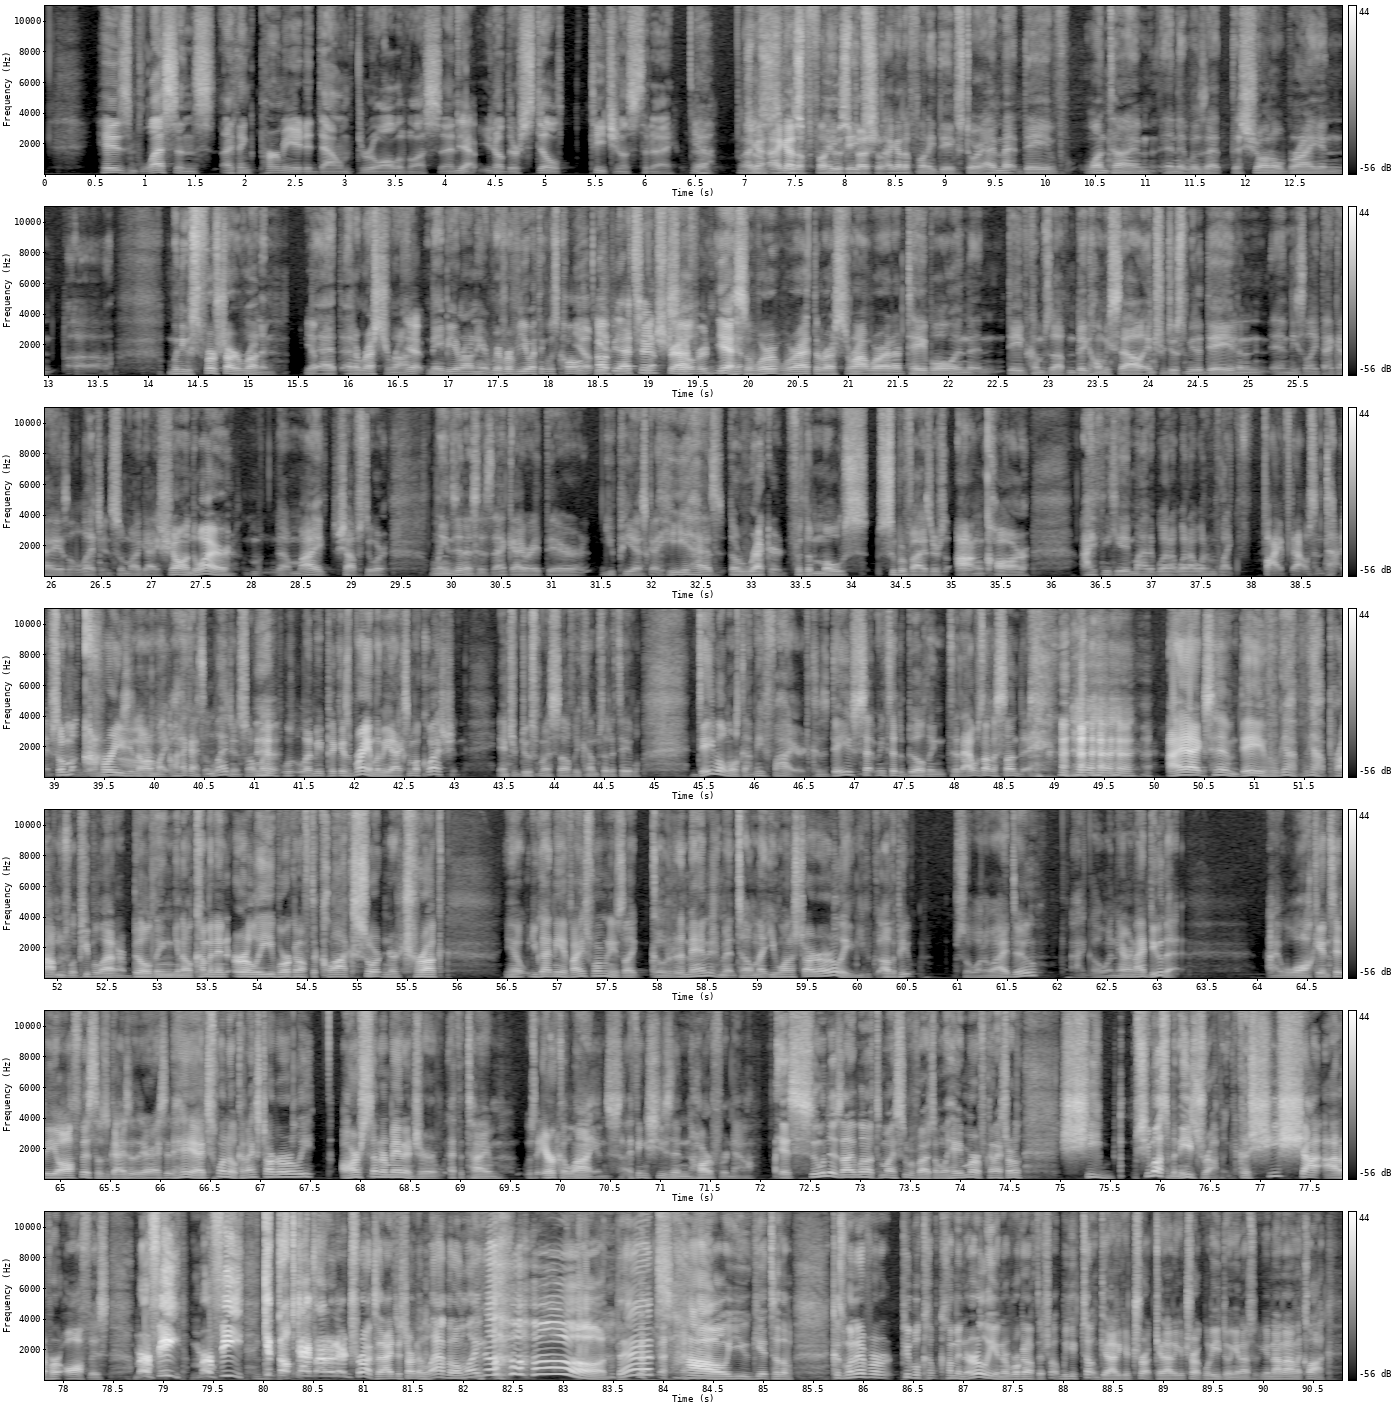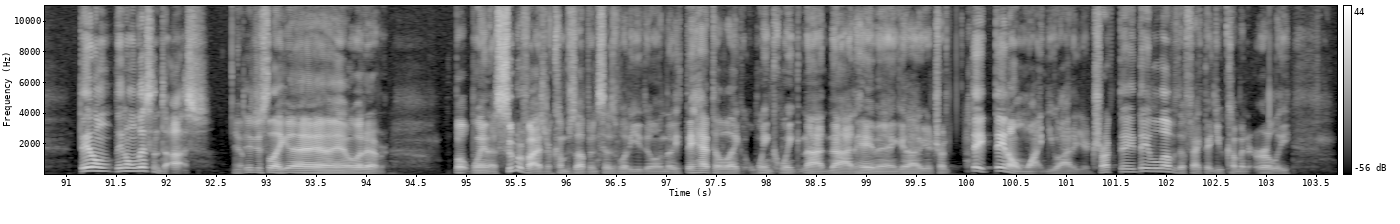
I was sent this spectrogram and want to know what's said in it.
his lessons, I think, permeated down through all of us. And, Yeah. you know, they're still teaching us today. yeah. I got, I got was- a funny Dave. special. I got a funny Dave story. I met Dave one time, and it was at the Sean O'Brien uh, when he was first started running Yep. at, at a restaurant, Yep. maybe around here, Riverview, I think it was called. Yep. Oh, yeah, that's in Yep. Stratford. So, yeah, so we're we're at the restaurant, we're at our table, and then Dave comes up, and big homie Sal introduced me to Dave, and and he's like, that guy is a legend. So my guy Sean Dwyer, now my shop steward, leans in and says, that guy right there, UPS guy, he has the record for the most supervisors on car. I think he might have went, went I with him like 5,000 times. So I'm crazy. Now I'm like, oh, that guy's a legend. So I'm like, let me pick his brain. Let me ask him a question. Introduce myself. He comes to the table. Dave almost got me fired because Dave sent me to the building. To, that was on a Sunday. I asked him, Dave, we got we got problems with people at our building, you know, coming in early, working off the clock, sorting their truck. You know, you got any advice for him? And he's like, go to the management, tell them that you want to start early. You other people. So what do I do? I go in there and I do that. I walk into the office. Those guys are there. I said, "Hey, I just want to know, can I start early?" Our center manager at the time was Erica Lyons. I think she's in Hartford now. As soon as I went up to my supervisor, I'm like, "Hey, Murph, can I start?" early?" She she must have been eavesdropping because she shot out of her office, "Murphy, Murphy, get those guys out of their trucks!" And I just started laughing. I'm like, "Oh, that's how you get to them." Because whenever people come, in early and they're working off their truck, we tell them, "Get out of your truck, get out of your truck. What are you doing? You're not you're not on the clock." They don't they don't listen to us. They're just like, eh, eh, whatever. But when a supervisor comes up and says, "What are you doing?" They, they had to like wink, wink, nod, nod. Hey man, get out of your truck. They they don't want you out of your truck. They they love the fact that you come in early.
